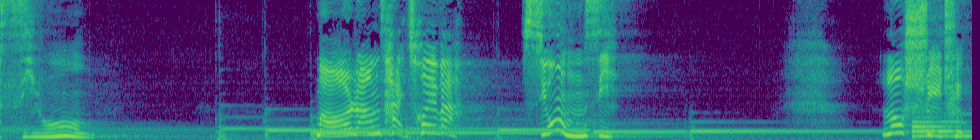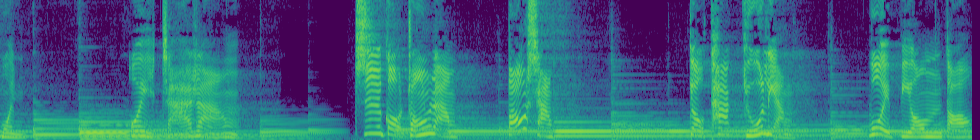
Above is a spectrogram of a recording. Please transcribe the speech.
凶，毛让菜吹吧，凶死，老水出门，为扎让。只个中让包上，叫他酒量为表道，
